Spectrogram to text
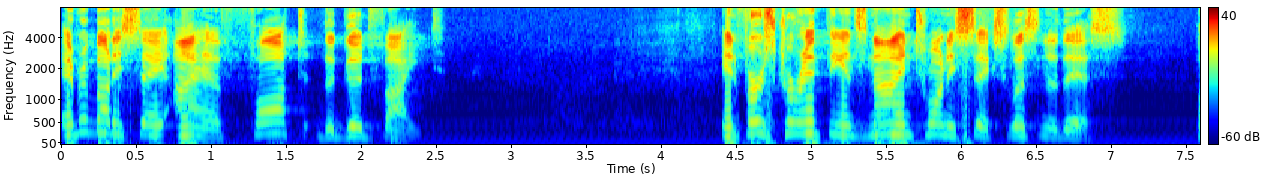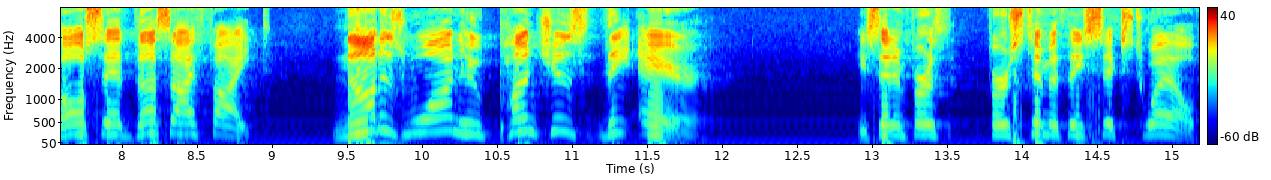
Everybody say, I have fought the good fight. In 1 Corinthians 9 26, listen to this. Paul said, Thus I fight, not as one who punches the air. He said in 1 Timothy 6 12,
